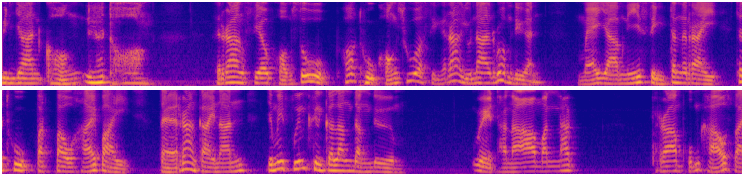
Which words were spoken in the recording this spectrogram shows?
วิญญาณของเนื้อทอง ร่างเซียวผอมสู้เพราะถูกของชั่วสิงร่างอยู่นานร่วมเดือน แม้ยามนี้สิ่งจันไรจะถูกปัดเป่าหายไป แต่ร่างกายนั้นยังไม่ฟื้นคืนกำลังดังเดิม เวทนามันนัก พรามผมขาวใส่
